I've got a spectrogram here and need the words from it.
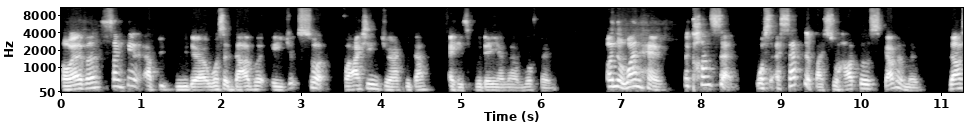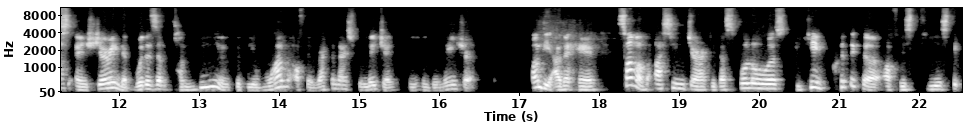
However, Sanghyang Adi Buddha was a double-edged sword for Ashin Jinarakkhita and his Buddhayana movement. On the one hand, the concept was accepted by Suharto's government, thus ensuring that Buddhism continued to be one of the recognized religions in Indonesia. On the other hand, some of Ashin Jinarakkhita's followers became critical of his theistic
